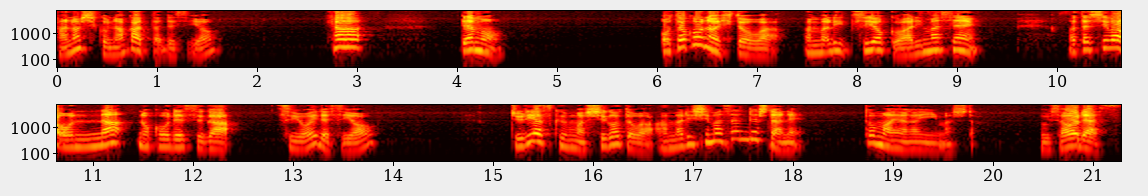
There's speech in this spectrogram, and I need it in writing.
楽しくなかったですよ。はでも、男の人はあまり強くありません。私は女の子ですが、強いですよ。ジュリアス君は仕事はあまりしませんでしたね。とマヤが言いました。嘘です。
